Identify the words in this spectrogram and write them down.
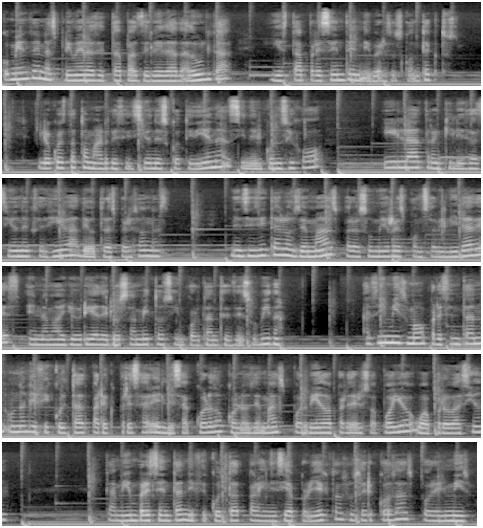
Comienza en las primeras etapas de la edad adulta y está presente en diversos contextos. Le cuesta tomar decisiones cotidianas sin el consejo y la tranquilización excesiva de otras personas. Necesita a los demás para asumir responsabilidades en la mayoría de los ámbitos importantes de su vida. Asimismo, presentan una dificultad para expresar el desacuerdo con los demás por miedo a perder su apoyo o aprobación. También presentan dificultad para iniciar proyectos o hacer cosas por él mismo.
